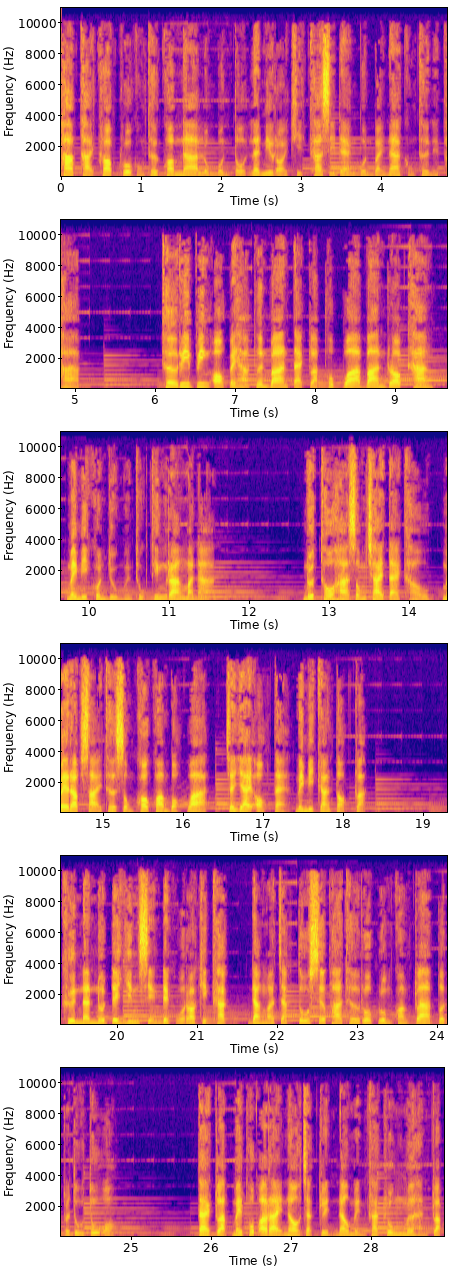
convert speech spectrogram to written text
ภาพถ่ายครอบครัวของเธอคว่ำหน้าลงบนโต๊ะและมีรอยขีดค่าสีแดงบนใบหน้าของเธอในภาพ เธอรีบวิ่งออกไปหาเพื่อนบ้านแต่กลับพบว่าบ้านรอบข้าง ไม่มีคนอยู่เหมือนถูกทิ้งร้างมานาน นุชโทรหาสมชายแต่เขาไม่รับสายเธอส่งข้อความบอกว่าจะย้ายออกแต่ไม่มีการตอบกลับ คืนนั้นนุชได้ยินเสียงเด็กหัวเราะคิกคัก ดังมาจากตู้เสื้อผ้าเธอรวบรวมความกล้าเปิดประตูตู้ออก แต่กลับไม่พบอะไรนอกจากกลิ่นเน่าเหม็นคละคลุ้งเมื่อหันกลับ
